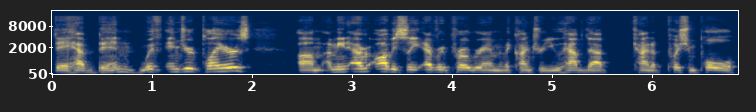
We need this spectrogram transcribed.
they have been with injured players. Um, I mean, obviously, every program in the country, you have that kind of push and pull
